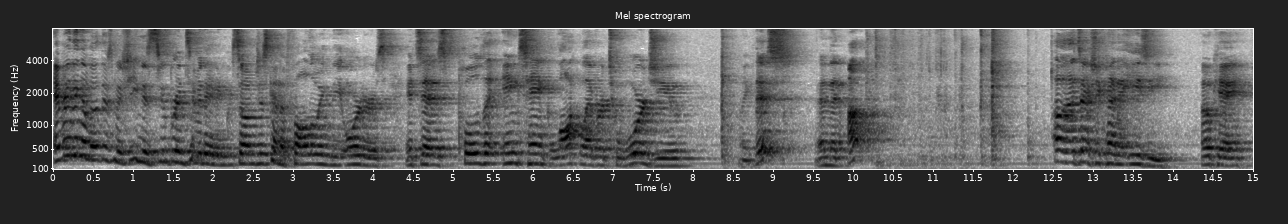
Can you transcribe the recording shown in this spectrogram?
Everything about this machine is super intimidating, so I'm just kind of following the orders. It says pull the ink tank lock lever towards you, like this, and then up. Oh, that's actually kind of easy. Okay.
